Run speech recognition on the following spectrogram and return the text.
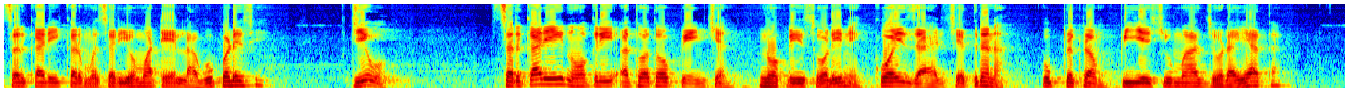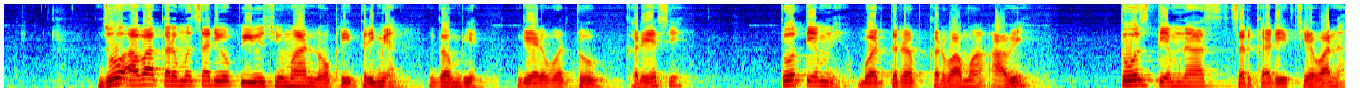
સરકારી કર્મચારીઓ માટે લાગુ પડે છે. જેઓ સરકારી નોકરી અથવા તો પેન્શન નોકરી છોડીને કોઈ જાહેર ક્ષેત્રના ઉપક્રમ પીએસયુમાં જોડાયા હતા? જો આવા કર્મચારીઓ પીએસયુમાં નોકરી દરમિયાન ગંભીર ગેરવર્તણૂક કરે છે, તો તેમને બરતરફ કરવામાં આવે, તો જ તેમના સરકારી સેવાના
